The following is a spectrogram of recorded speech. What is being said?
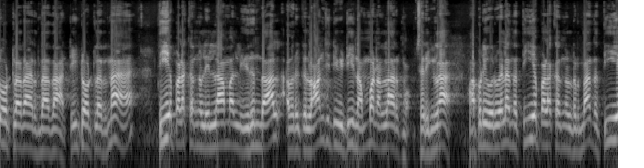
டோட்லராக இருந்தால் தான் டீ டோட்லர்னா தீய பழக்கங்கள் இல்லாமல் இருந்தால் அவருக்கு லாஞ்சிட்டிவிட்டி ரொம்ப நல்லா இருக்கும். சரிங்களா? அப்படி ஒருவேளை அந்த தீய பழக்கங்கள் இருந்தால் அந்த தீய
